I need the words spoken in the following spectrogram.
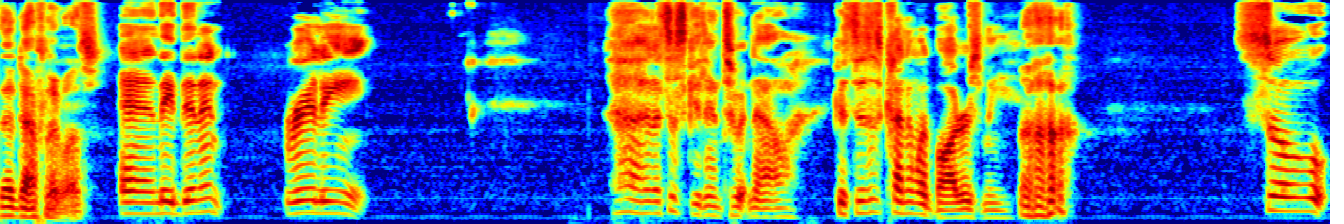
there definitely was. and they didn't really. let's just get into it now, because this is kind of what bothers me. Uh huh. So,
